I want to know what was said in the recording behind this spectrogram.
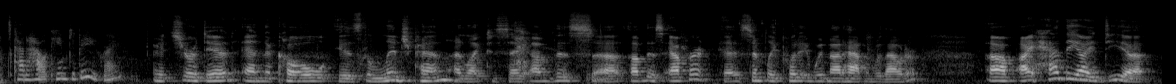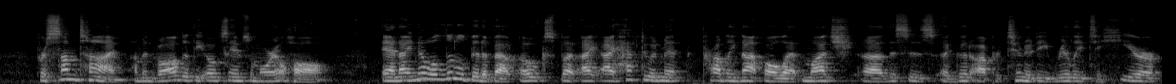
it's kind of how it came to be, right? It sure did, and Nicole is the linchpin, I like to say, of this uh, of this effort. Uh, simply put, it would not happen without her. Um, I had the idea for some time. I'm involved at the Oakes Ames Memorial Hall, and I know a little bit about Oakes, but I, I have to admit, probably not all that much. Uh, this is a good opportunity, really, to hear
